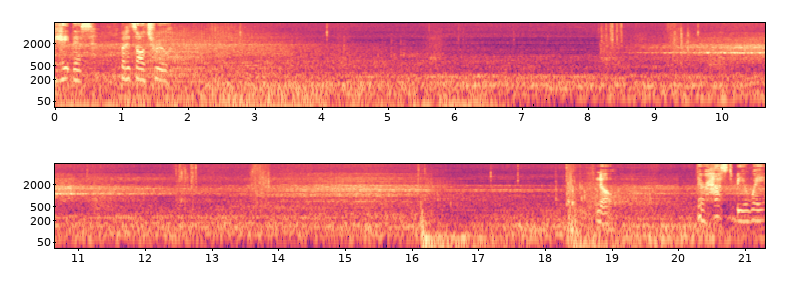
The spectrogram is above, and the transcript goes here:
I hate this, but it's all true. No. There has to be a way.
